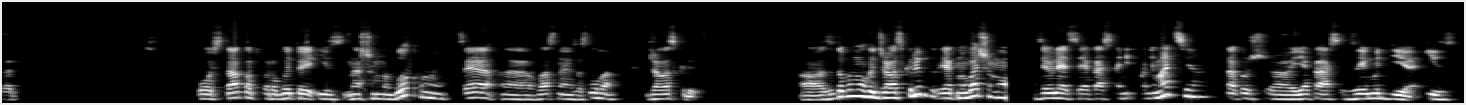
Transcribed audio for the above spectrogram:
е, ось так от робити із нашими блоками. Це, е, власне, заслуга JavaScript. За допомогою JavaScript, як ми бачимо, з'являється якась анімація, також е, якась взаємодія із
